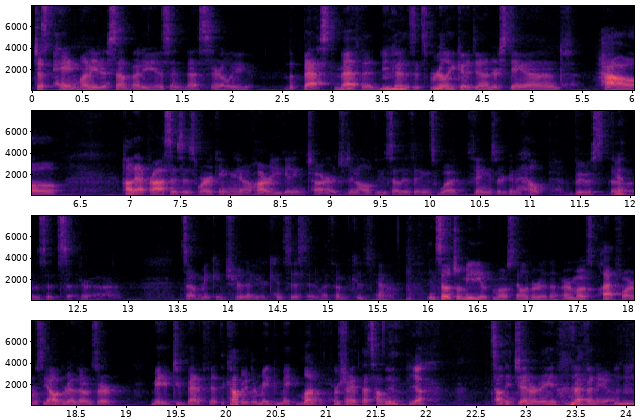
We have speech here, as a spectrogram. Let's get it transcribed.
just paying money to somebody isn't necessarily the best method because it's really good to understand how how that process is working. You know, how are you getting charged and all these other things? What things are going to help boost Yeah. those, etc. So making sure that you're consistent with them because you know in social media, most algorithm or most platforms, the algorithms are made to benefit the company. They're made to make money. For sure. right? That's how they Yeah. that's how they generate revenue. Mm-hmm.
